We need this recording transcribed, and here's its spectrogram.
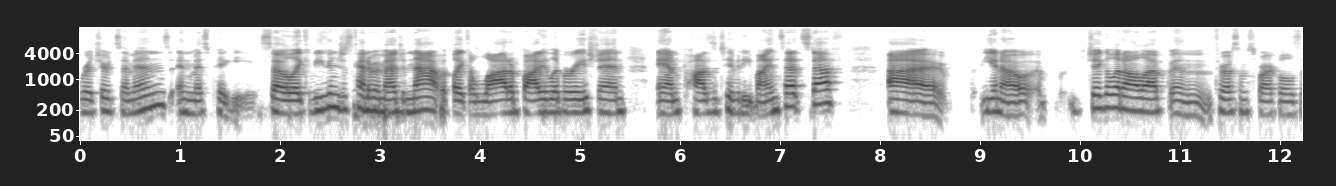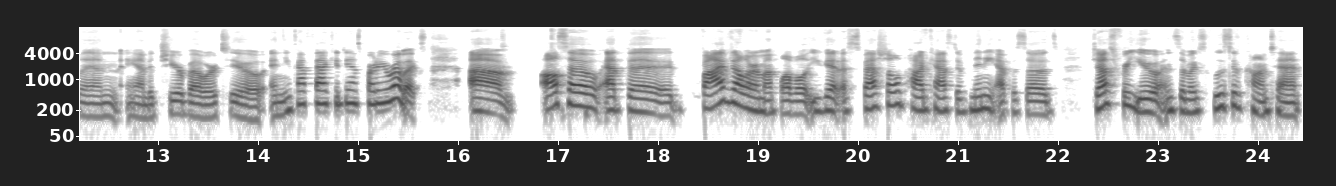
Richard Simmons and Miss Piggy. So, like, if you can just kind of imagine that with like a lot of body liberation and positivity mindset stuff, uh, you know, jiggle it all up and throw some sparkles in and a cheer bow or two, and you got Fat Kid Dance Party aerobics. Um, also, at the $5 a month level, you get a special podcast of mini episodes just for you and some exclusive content.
